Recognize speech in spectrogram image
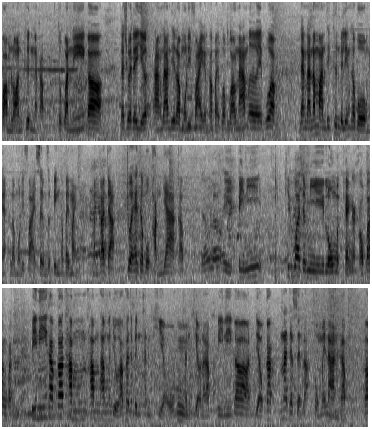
ความร้อนขึ้นนะครับ ทุกวันนี้ก็จะช่วยได้เยอะทางด้านที่เราโมดิฟายกันเข้าไปพวกวาล์วน้ำเอ่ยพวกแรงดันน้ำมันที่ขึ้นไปเลี้ยงเทอร์โบเงี้ยเราโมดิฟายเสริมสปริงเข้าไปใหม่ มันก็จะช่วยให้เทอร์โบพังยากครับ แล้วแล้วไอ้ปีนี้คิดว่าจะมีลงมาแข่งกับเขาบ้างปะ ปีนี้ครับก็ทำทำทำกันอยู่ครับก็จะเป็นคันเขียวอืม คันเขียวนะครับ ปีนี้ก็เดี๋ยวก็น่าจะเสร็จละคงไม่นานครับ ก็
